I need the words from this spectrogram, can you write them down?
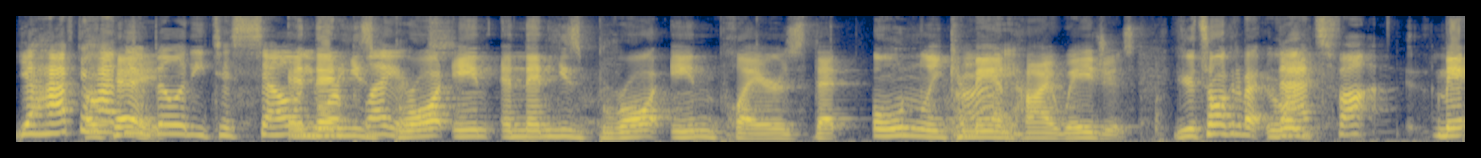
You have to have the ability to sell and then he's players. brought in and then he's brought in players that only command right. high wages. You're talking about That's like, fine.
